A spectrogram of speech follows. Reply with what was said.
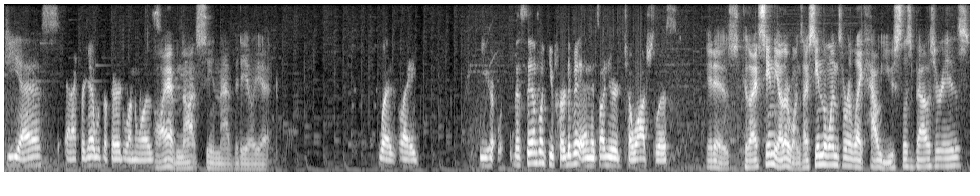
DS, and I forget what the third one was. Oh, I have not seen that video yet. What like you? That sounds like you've heard of it, and it's on your to watch list. It is because I've seen the other ones. I've seen the ones where like how useless Bowser is.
